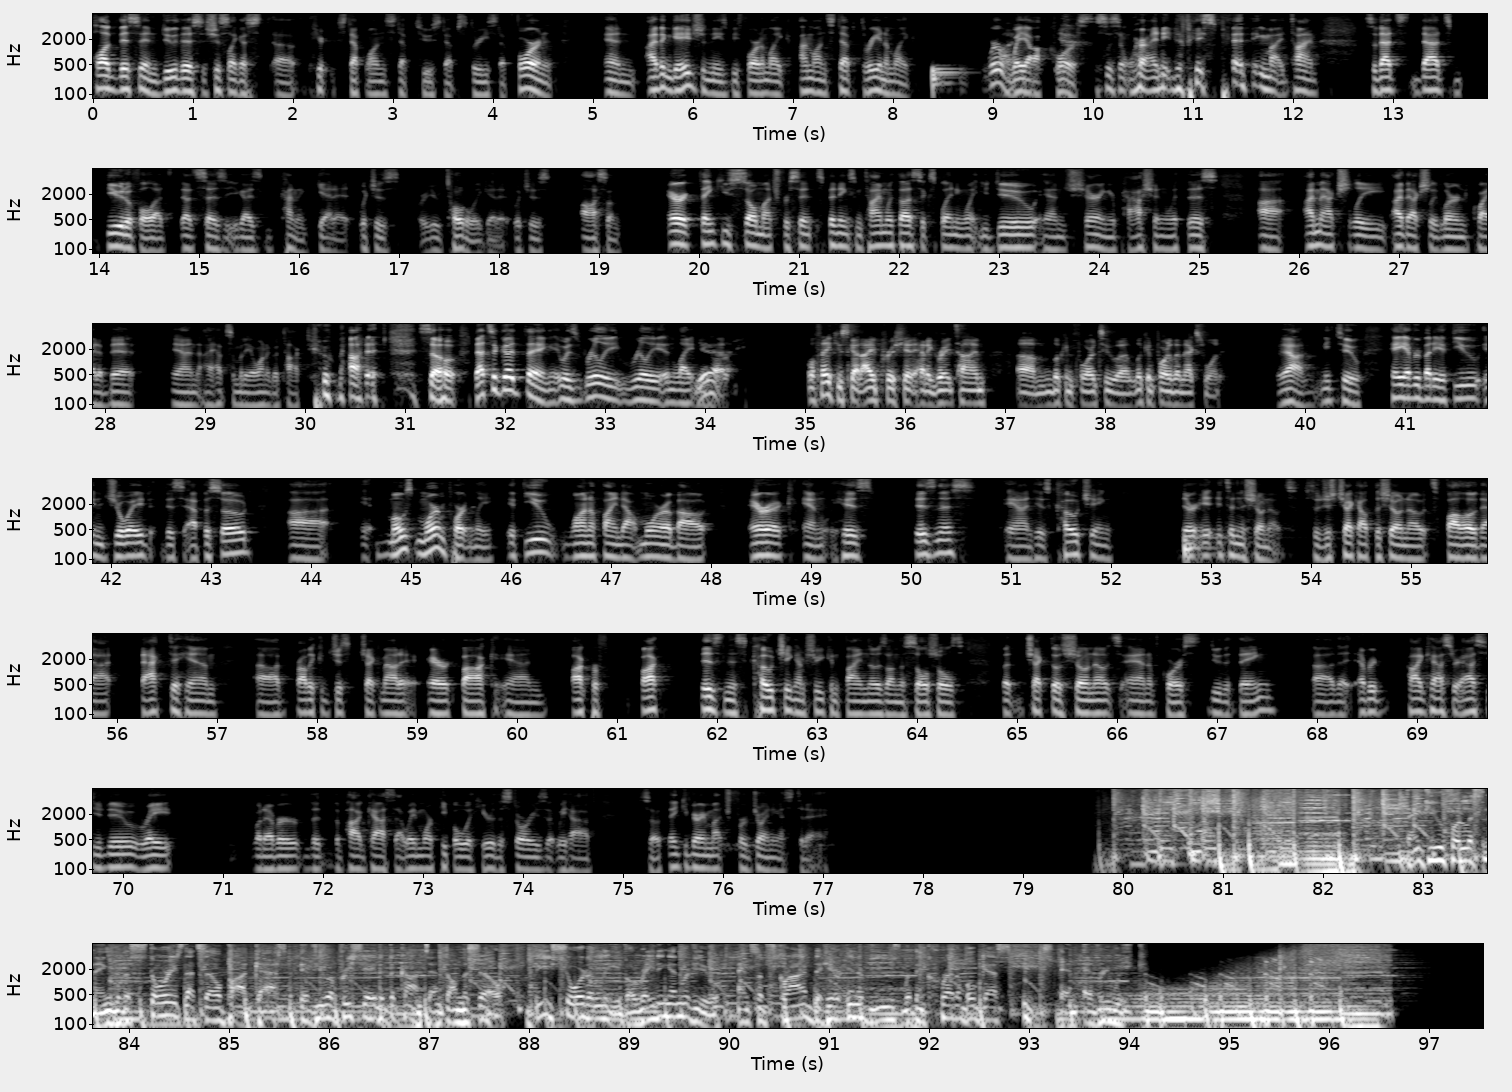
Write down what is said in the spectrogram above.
Plug this in, do this. It's just like a uh, here, step one, step two, steps three, step four. And, and I've engaged in these before and I'm like, I'm on step three and I'm like, we're way off course. This isn't where I need to be spending my time. So that's, that's beautiful. That that says that you guys kind of get it, which is or you totally get it, which is awesome. Eric, thank you so much for spending some time with us, explaining what you do, and sharing your passion with this. Uh, I'm actually, I've actually learned quite a bit, and I have somebody I want to go talk to about it. So that's a good thing. It was really, really enlightening. Yeah. Well, thank you, Scott. I appreciate it. Had a great time. Um, looking forward to uh, looking forward to the next one. Yeah, me too. Hey, everybody, if you enjoyed this episode, uh, most more importantly, if you want to find out more about Eric and his business and his coaching, there it's in the show notes. So just check out the show notes, follow that back to him. Uh, probably could just check him out at Eric Bach and Bach, Bach Business Coaching. I'm sure you can find those on the socials, but check those show notes and, of course, do the thing uh, that every podcaster asks you to do rate, whatever the, the podcast. That way, more people will hear the stories that we have. So, thank you very much for joining us today. Thank you for listening to the Stories That Sell podcast. If you appreciated the content on the show, be sure to leave a rating and review and subscribe to hear interviews with incredible guests each and every week.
